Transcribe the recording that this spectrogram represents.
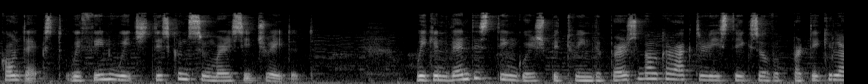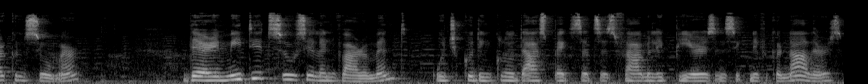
context within which this consumer is situated. We can then distinguish between the personal characteristics of a particular consumer, their immediate social environment, which could include aspects such as family, peers, and significant others,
